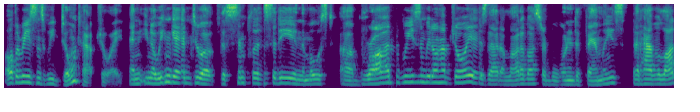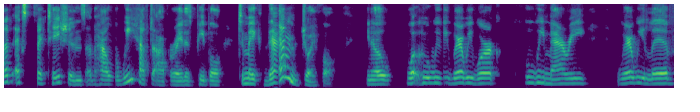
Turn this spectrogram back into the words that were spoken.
All the reasons we don't have joy, and you know, we can get into a, the simplicity and the most uh, broad reason we don't have joy is that a lot of us are born into families that have a lot of expectations of how we have to operate as people to make them joyful. You know, what who we where we work, who we marry, where we live,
